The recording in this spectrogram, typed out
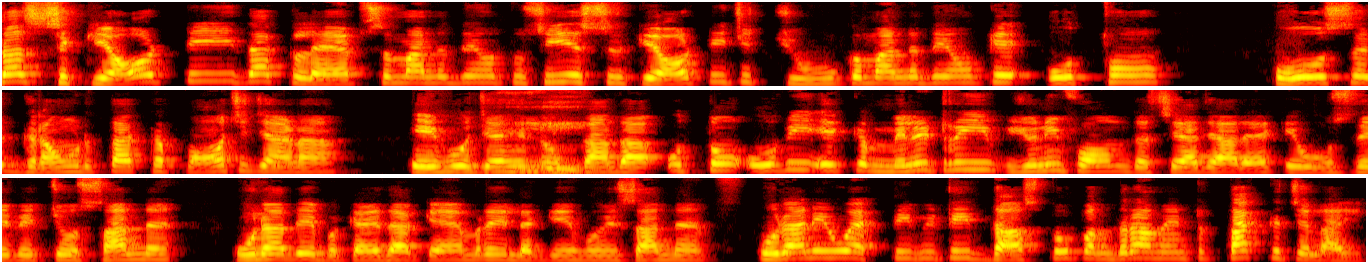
ਤਾਂ ਸਿਕਿਉਰਿਟੀ ਦਾ ਕਲੈਪਸ ਮੰਨਦੇ ਹੋ ਤੁਸੀਂ, ਇਹ ਸਿਕਿਉਰਿਟੀ 'ਚ ਚੂਕ ਮੰਨਦੇ ਹੋ ਕਿ ਉੱਥੋਂ ਉਸ ਗਰਾਊਂਡ ਤੱਕ ਪਹੁੰਚ ਜਾਣਾ ਇਹੋ ਜਿਹੇ ਲੋਕਾਂ ਦਾ। ਉੱਤੋਂ ਉਹ ਵੀ ਇੱਕ ਮਿਲਟਰੀ ਯੂਨੀਫਾਰਮ ਦੱਸਿਆ ਜਾ ਰਿਹਾ ਕਿ ਉਸ ਦੇ ਵਿੱਚ ਉਹ ਸਨ। ਉਹਨਾਂ ਦੇ ਬਕਾਇਦਾ ਕੈਮਰੇ ਲੱਗੇ ਹੋਏ ਸਨ। ਉਹਨਾਂ ਨੇ ਉਹ ਐਕਟੀਵਿਟੀ 10 ਤੋਂ 15 ਮਿੰਟ ਤੱਕ ਚਲਾਈ।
